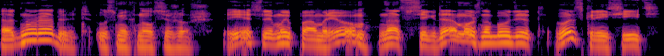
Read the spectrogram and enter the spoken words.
«Одно радует», — усмехнулся Жорж. «Если мы помрем, нас всегда можно будет воскресить».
